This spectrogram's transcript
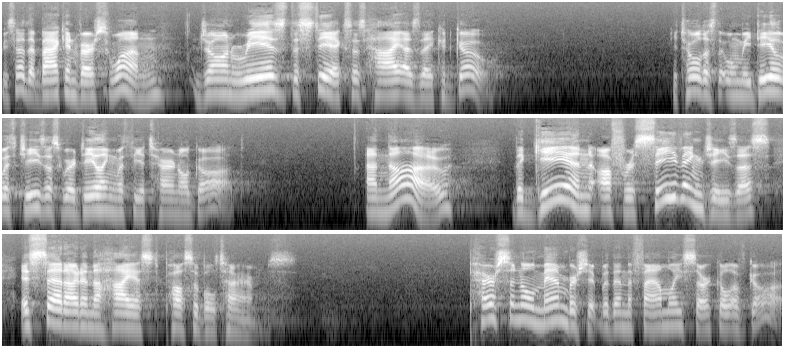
We said that back in verse 1 John raised the stakes as high as they could go. He told us that when we deal with Jesus, we're dealing with the eternal God. And now, the gain of receiving Jesus is set out in the highest possible terms personal membership within the family circle of God.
